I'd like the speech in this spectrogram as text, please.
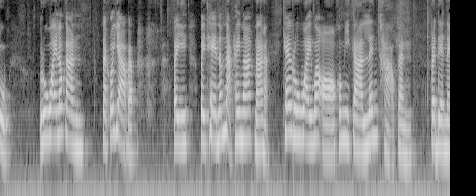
รุปรู้ไว้แล้วกัน แต่ก็อย่าแบบไปไปเทน้ำหนักให้มากนะค่ะแค่รู้ไว้ว่าอ๋อเขามีการเล่นข่าวกันประเด็นใน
